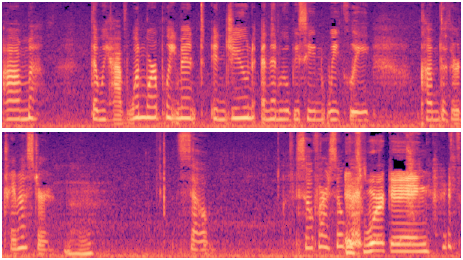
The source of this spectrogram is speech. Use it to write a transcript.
um, then we have one more appointment in June, and then we'll be seen weekly come the third trimester. Mhm. So so far so good. It's working. It's-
